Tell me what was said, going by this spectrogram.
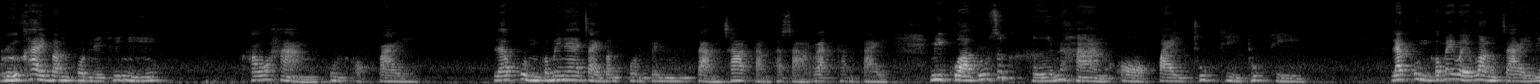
หรือใครบางคนในที่นี้ เขาห่างคุณออกไป แล้วคุณก็ไม่แน่ใจบางคนเป็นต่างชาติต่างภาษารักทางไกล มีความรู้สึกเหินห่างออกไปทุกทีทุกที และคุณก็ไม่ไว้วางใจใน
